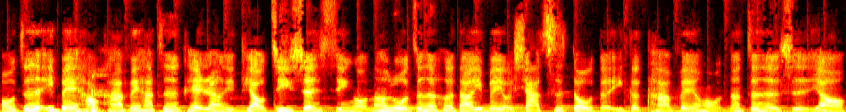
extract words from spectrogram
哦，真的，一杯。好咖啡，它真的可以让你调剂身心哦。然后，如果真的喝到一杯有瑕疵豆的一个咖啡哦，那真的是要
